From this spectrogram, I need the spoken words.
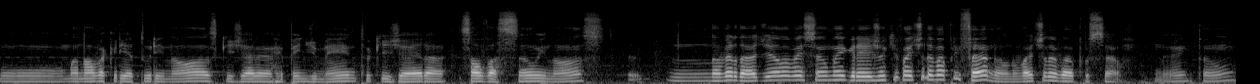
um, uma nova criatura em nós, que gera arrependimento, que gera salvação em nós. Na verdade, ela vai ser uma igreja que vai te levar para o inferno, ela não vai te levar para o céu. Né? Então,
